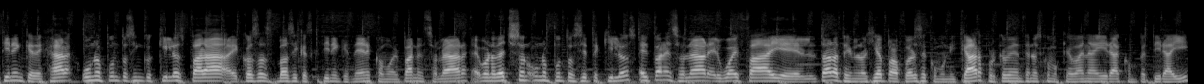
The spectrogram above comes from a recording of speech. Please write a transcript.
tienen que dejar 1.5 kilos para eh, cosas básicas que tienen que tener como el panel solar. Eh, bueno, de hecho son 1.7 kilos. El panel solar, el wifi, toda la tecnología para poderse comunicar, porque obviamente no es como que van a ir a competir ahí.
